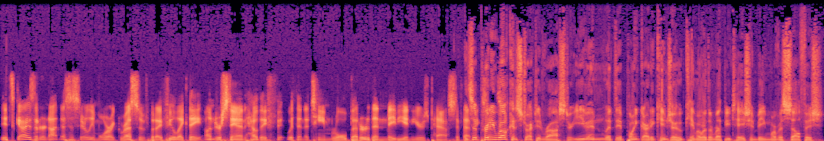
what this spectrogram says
it's guys that are not necessarily more aggressive, but I feel like they understand how they fit within a team role better than maybe in years past. If that It's a pretty sense. well constructed roster, even with the point guard Akinjo, who came over with a reputation being more of a selfish,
